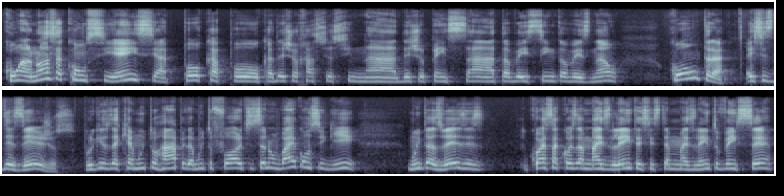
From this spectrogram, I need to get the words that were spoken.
com a nossa consciência, pouco a pouco, deixa eu raciocinar, deixa eu pensar, talvez sim, talvez não, contra esses desejos, porque isso daqui é muito rápido, é muito forte, você não vai conseguir, muitas vezes, com essa coisa mais lenta, esse sistema mais lento, vencer.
